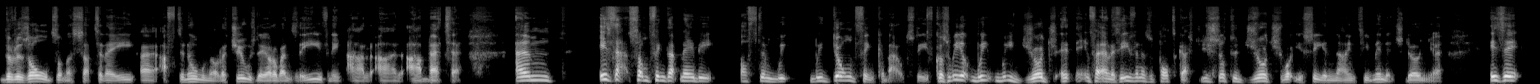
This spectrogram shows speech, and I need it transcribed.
the results on a Saturday uh, afternoon or a Tuesday or a Wednesday evening are are, are better. Um, is that something that maybe often we we don't think about, Steve, because we we we judge. In fairness, even as a podcast, you sort of judge what you see in ninety minutes, don't you? Is it?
